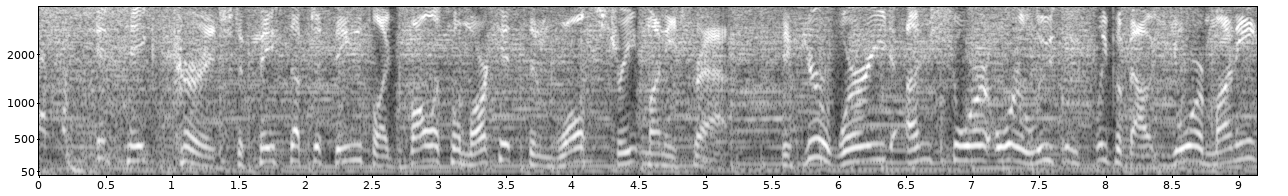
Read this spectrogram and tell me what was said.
And It takes courage to face up to things like volatile markets and Wall Street money traps. If you're worried, unsure, or losing sleep about your money,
